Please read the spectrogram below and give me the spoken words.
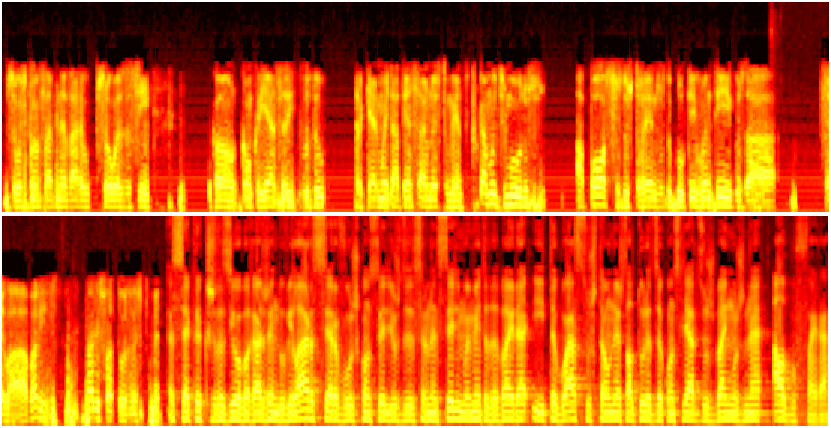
Pessoas que não sabem nadar, ou pessoas assim, com, com crianças e tudo, requer muita atenção neste momento, porque há muitos muros, há poços dos terrenos do cultivo antigos, há, sei lá, há vários, vários fatores neste momento. A seca que esvaziou a barragem do Vilar serve os conselhos de Sernancelho, Moimenta da Beira e Tabuaço. Estão nesta altura desaconselhados os banhos na Albufeira.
